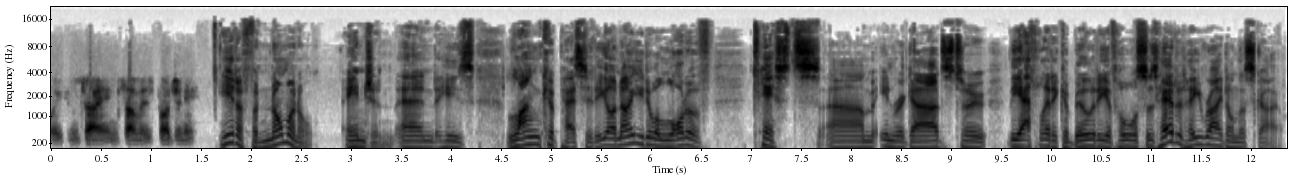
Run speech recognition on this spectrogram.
we can train some of his progeny. He had a phenomenal engine and his lung capacity. I know you do a lot of tests um, in regards to the athletic ability of horses. How did he rate on the scale?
